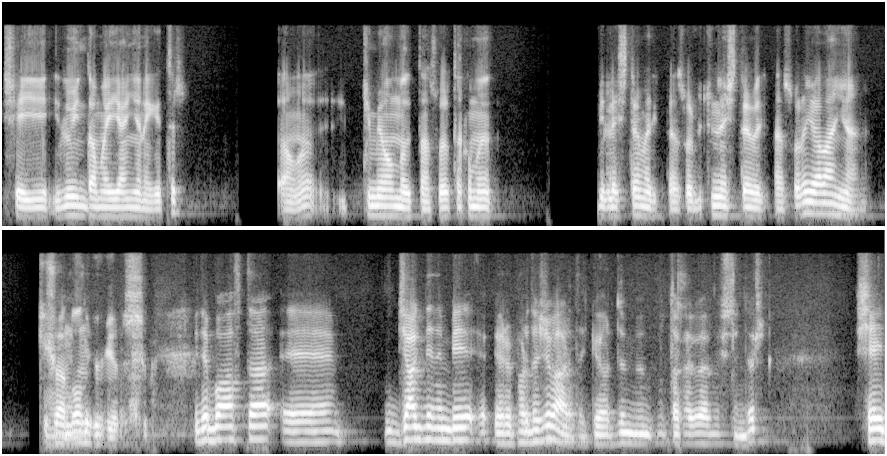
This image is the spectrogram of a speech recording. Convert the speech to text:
şeyi Luyendama'yı yan yana getir. Ama kimya olmadıktan sonra takımı birleştiremedikten sonra, bütünleştiremedikten sonra yalan yani. Ki şu anda onu görüyoruz. Bir de bu hafta e, Cagney'in bir röportajı vardı. Gördün mü? Mutlaka görmüşsündür. Şey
